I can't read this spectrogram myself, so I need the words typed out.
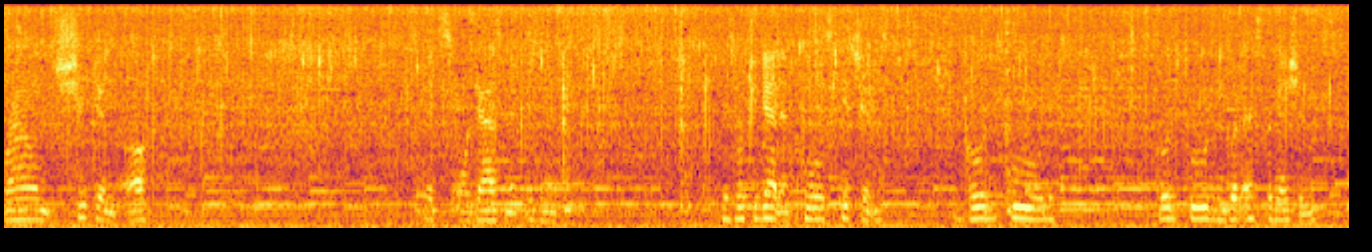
brown chicken. Oh. It's orgasmic, isn't it? This is what you get at Hool's Kitchen. Good food. Good food and good estimations.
